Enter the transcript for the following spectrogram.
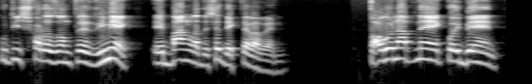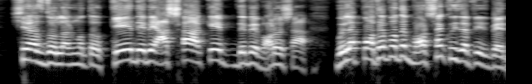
কুটি ষড়যন্ত্রের রিমেক এই বাংলাদেশে দেখতে পাবেন। তখন আপনি কইবেন সিরাজদৌল্লার মতো কে দেবে আশা, কে দেবে ভরসা? বইলা পথে পথে ভরসা খুঁজে ফিরবেন।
